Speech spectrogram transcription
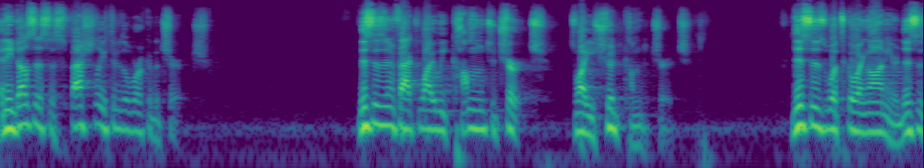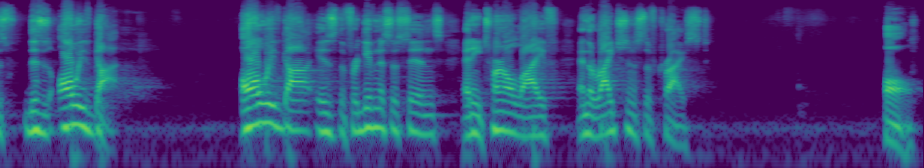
And he does this especially through the work of the church. This is, in fact, why we come to church. It's why you should come to church. This is what's going on here. This is, this is all we've got. All we've got is the forgiveness of sins and eternal life and the righteousness of Christ. All.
